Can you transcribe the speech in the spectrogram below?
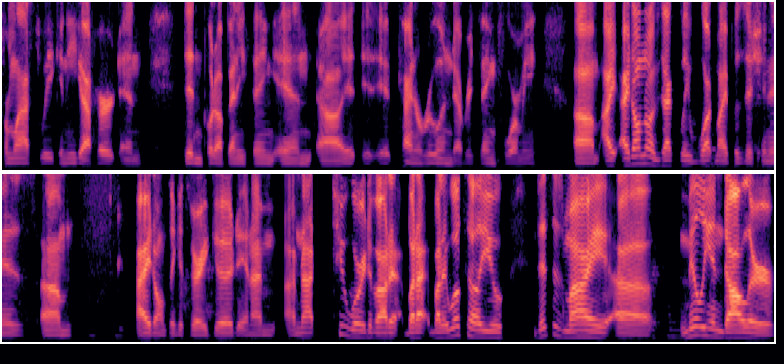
from last week, and he got hurt and didn't put up anything, and uh, it it, it kind of ruined everything for me. Um, I I don't know exactly what my position is. I don't think it's very good, and I'm I'm not too worried about it. But I but I will tell you this is my uh, million dollar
